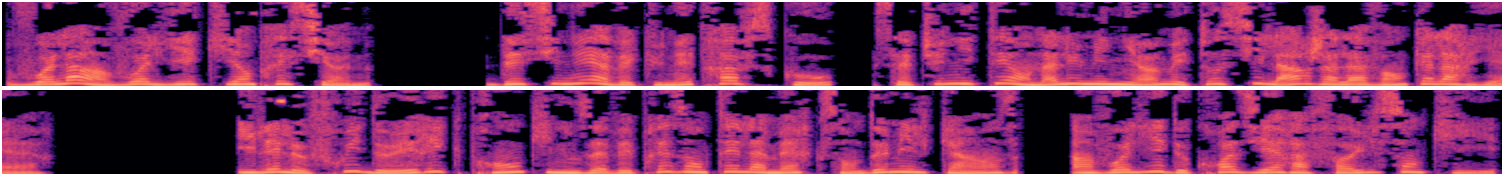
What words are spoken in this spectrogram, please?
Voilà un voilier qui impressionne. Dessiné avec une étrave SCO, cette unité en aluminium est aussi large à l'avant qu'à l'arrière. Il est le fruit de Eric Prand qui nous avait présenté la Merx en 2015, un voilier de croisière à foil sans quille.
